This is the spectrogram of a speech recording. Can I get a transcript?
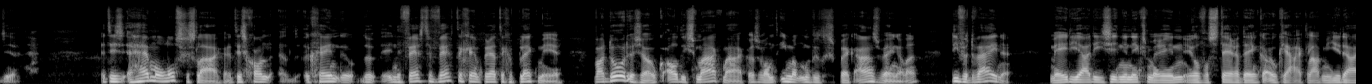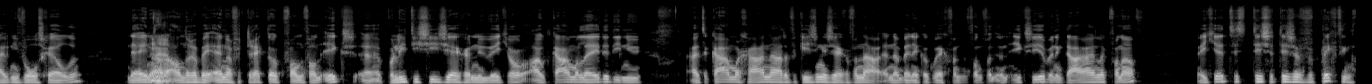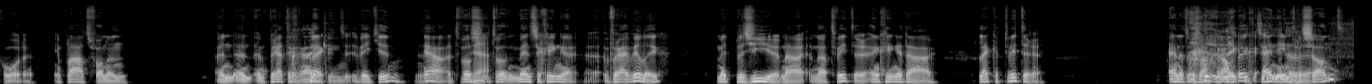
het is helemaal losgeslagen. Het is gewoon geen, in de verste verte geen prettige plek meer. Waardoor dus ook al die smaakmakers, want iemand moet het gesprek aanzwengelen, die verdwijnen. Media die zien er niks meer in. Heel veel sterren denken ook, ja, ik laat me hier de niet vol schelden. De ene naar de andere BN'er vertrekt ook van, van X. Uh, politici zeggen nu, weet je wel, oud-Kamerleden die nu uit de Kamer gaan na de verkiezingen zeggen van nou, en dan ben ik ook weg van, van, van een X hier, ben ik daar eindelijk vanaf. Weet je, het is, het is, het is een verplichting geworden in plaats van een, een, een, een prettige plek. Weet je, ja, het was, Het was, mensen gingen eh, vrijwillig met plezier naar, naar Twitter en gingen daar lekker twitteren. En het was grappig en interessant.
